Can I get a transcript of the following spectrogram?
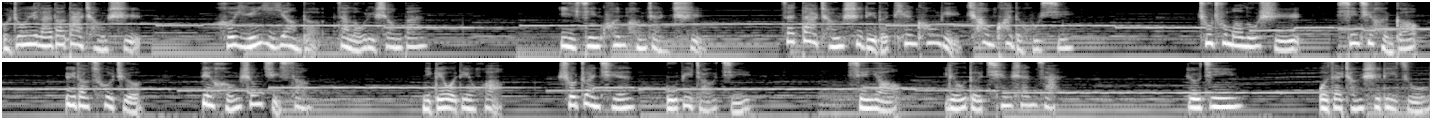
我终于来到大城市，和云一样的在楼里上班，一心鲲鹏展翅，在大城市里的天空里畅快的呼吸。初出茅庐时，心气很高，遇到挫折。便横生沮丧。你给我电话，说赚钱不必着急，先要留得青山在。如今，我在城市立足、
